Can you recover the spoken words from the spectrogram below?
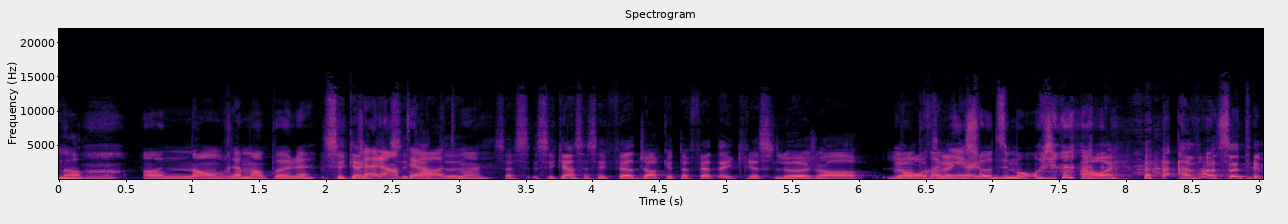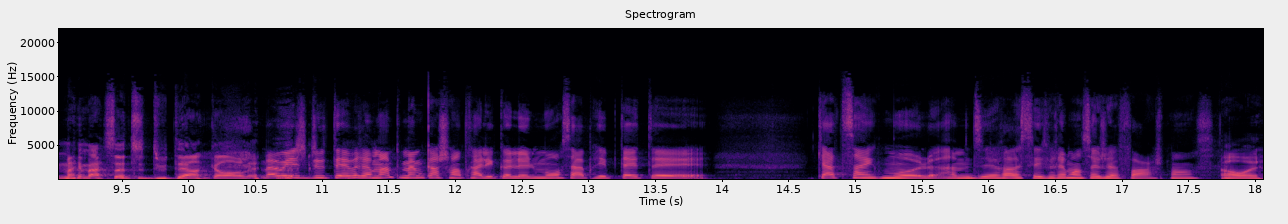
non. Non? Oh non, vraiment pas, là. C'est quand, J'allais en c'est quand, théâtre, euh, moi. ça- C'est quand ça s'est fait, genre que t'as fait, hey Chris, là, genre. Là, Mon on dirait premier qu'elle- show d'humour. Ah ouais? Avant ça, t'es même à ça, tu doutais encore, là. ben oui, je doutais vraiment. Puis même quand je suis rentrée à l'école de l'humour, ça a pris peut-être 4-5 mois là, à me dire, ah, c'est vraiment ça que je vais faire, je pense. Ah ouais?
